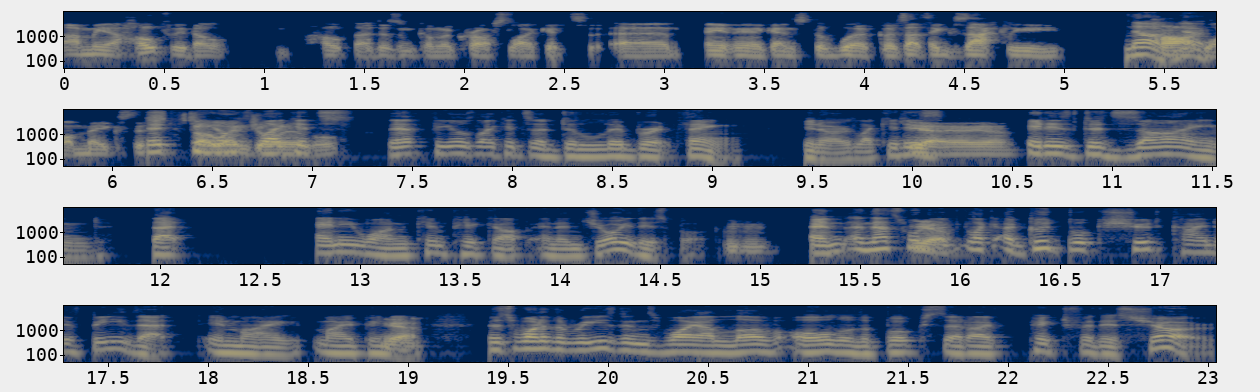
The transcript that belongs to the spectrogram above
i mean i hopefully don't hope that doesn't come across like it's uh, anything against the work because that's exactly no, part no. what makes this it so feels enjoyable like it's that feels like it's a deliberate thing you know like it is yeah yeah yeah it is designed that anyone can pick up and enjoy this book Mhm. and and that's what Yeah. like a good book should kind of be that in my my opinion that's one of the reasons why i love all of the books that i've picked for this show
